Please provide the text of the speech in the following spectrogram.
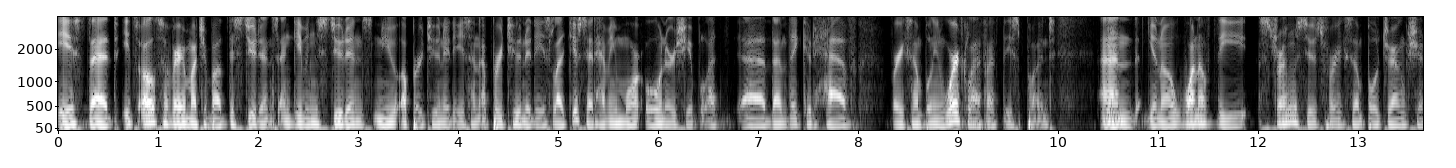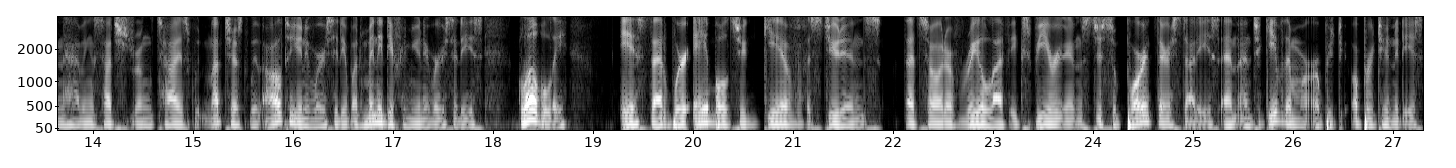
is that it's also very much about the students and giving students new opportunities and opportunities, like you said, having more ownership like uh, than they could have, for example, in work life at this point. And yeah. you know, one of the strong suits, for example, Junction having such strong ties with not just with Aalto University but many different universities globally, is that we're able to give students that sort of real life experience to support their studies and, and to give them more opp- opportunities.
